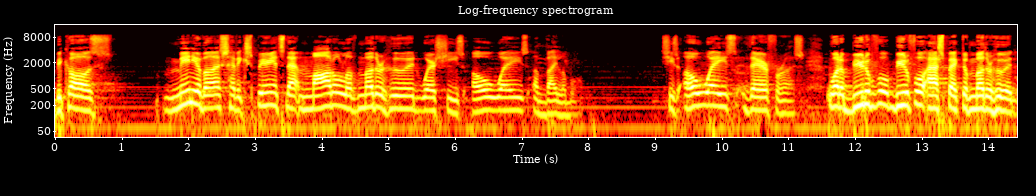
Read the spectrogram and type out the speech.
Because many of us have experienced that model of motherhood where she's always available. She's always there for us. What a beautiful, beautiful aspect of motherhood.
